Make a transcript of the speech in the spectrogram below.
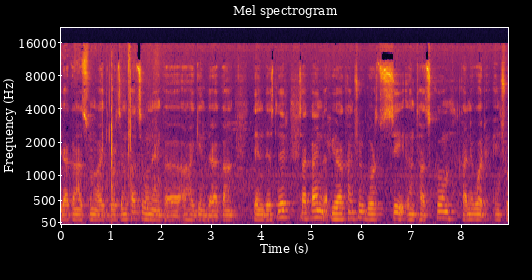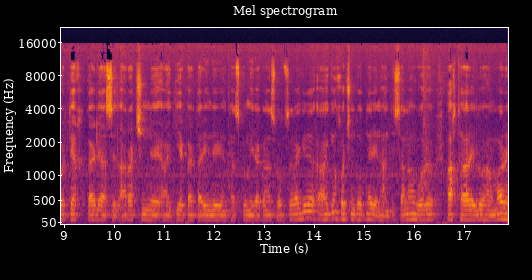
իրականացնում այդ գործընթացը ունենք ահագին դրական տենդենսներ, սակայն յուրաքանչյուր գործի ընթացքում, քանի որ ինչ որտեղ կարելի ասել առաջինն է այդ երկար տարիների ընթացքում իրականացվող ծրագիրը, ահագին խոչընդոտներ են հանդիսանում, որը հաղթահարելու համար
